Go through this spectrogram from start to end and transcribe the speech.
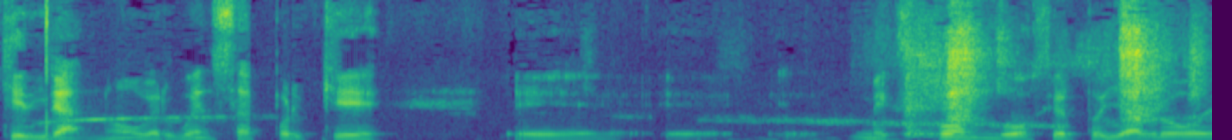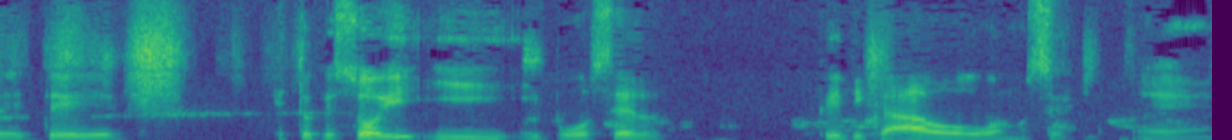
qué dirán, ¿no? Vergüenza porque eh, eh, me expongo, ¿cierto? Y abro este, esto que soy y, puedo ser criticado o no sé. Eh,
